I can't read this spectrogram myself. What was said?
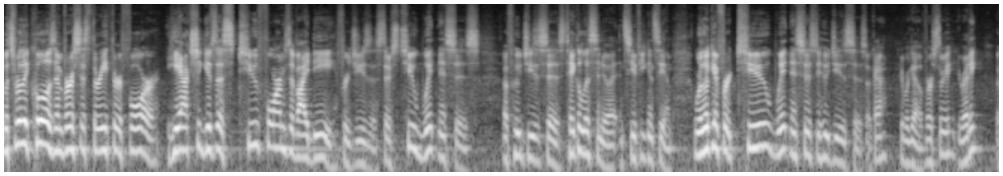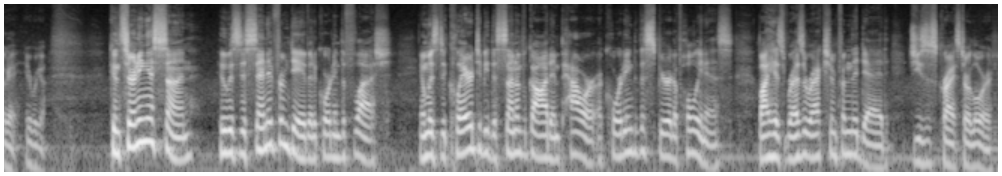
What's really cool is in verses 3 through 4, he actually gives us two forms of ID for Jesus. There's two witnesses of who Jesus is. Take a listen to it and see if you can see them. We're looking for two witnesses to who Jesus is, okay? Here we go. Verse 3. You ready? Okay, here we go. Concerning his son, who was descended from David according to the flesh, and was declared to be the Son of God in power according to the Spirit of holiness by his resurrection from the dead, Jesus Christ our Lord.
